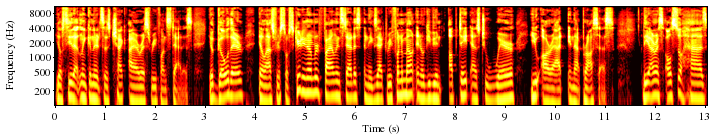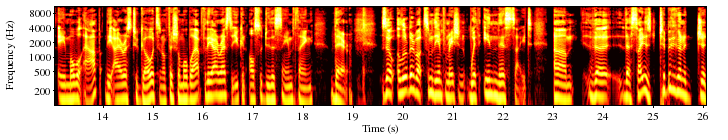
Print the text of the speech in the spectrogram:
you'll see that link in there. It says check IRS refund status. You'll go there. It'll ask for your social security number, filing status, and the exact refund amount, and it'll give you an update as to where you are at in that process. The IRS also has a mobile app, the IRS2Go. It's an official mobile app for the IRS that you can also do the same thing there. So, a little bit about some of the information within this site um, the the site is typically going to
